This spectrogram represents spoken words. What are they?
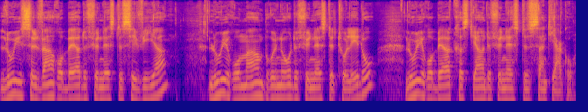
Louis-Sylvain Robert de Funès de Sevilla, Louis-Romain Bruno de Funès de Toledo, Louis-Robert Christian de Funès de Santiago.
